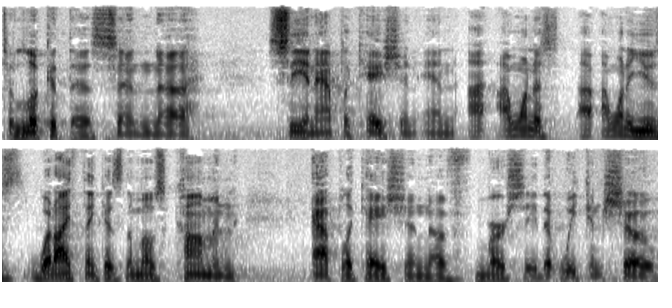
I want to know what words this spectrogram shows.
to look at this and. Uh, see an application. And I, I want to I want to use what I think is the most common application of mercy that we can show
